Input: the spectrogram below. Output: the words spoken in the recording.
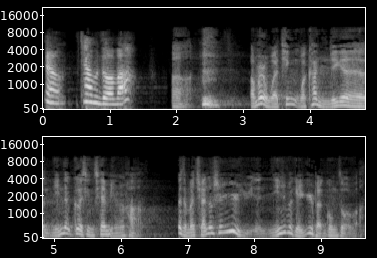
差差不多吧。啊，老妹儿，我听我看你这个您的个性签名哈，这怎么全都是日语的？您是不是给日本工作过？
